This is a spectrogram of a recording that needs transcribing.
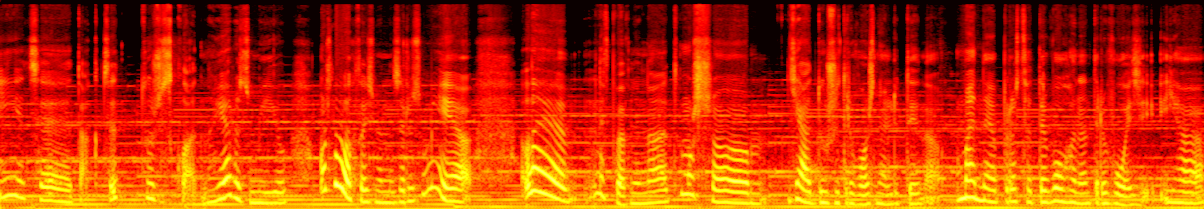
І це так, це дуже складно, я розумію. Можливо, хтось мене зрозуміє, але не впевнена, тому що я дуже тривожна людина. У мене просто тривога на тривозі. Я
